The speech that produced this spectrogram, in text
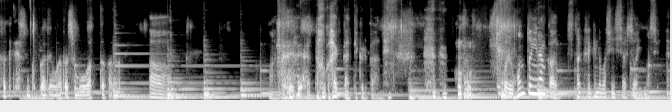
確定申告はでも私も終わったから。ああ。まあ、ね、早った方が早く帰ってくるからね。結構でも本当になんか先延ばしにした人はいますよね。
